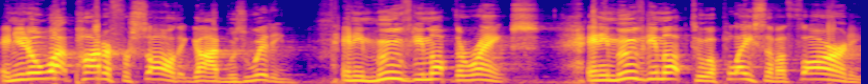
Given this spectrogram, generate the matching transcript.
And you know what? Potiphar saw that God was with him. And he moved him up the ranks. And he moved him up to a place of authority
